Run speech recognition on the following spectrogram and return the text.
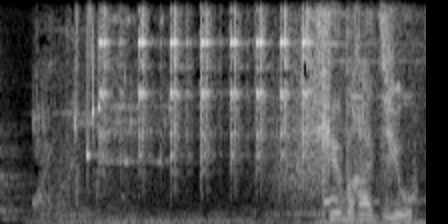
Cube Radio.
